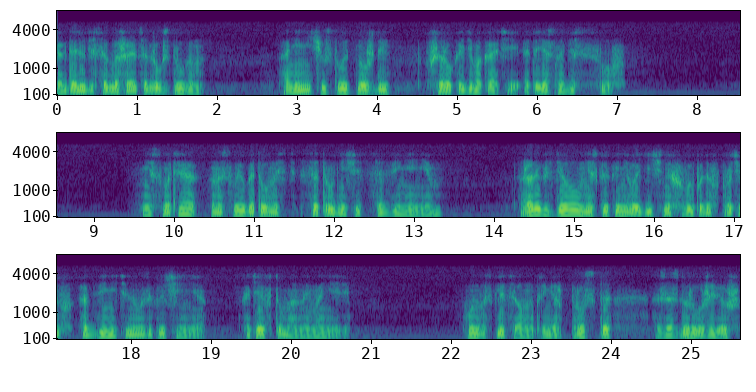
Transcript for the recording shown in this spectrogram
Когда люди соглашаются друг с другом, они не чувствуют нужды в широкой демократии. Это ясно без слов. Несмотря на свою готовность сотрудничать с обвинением, Радек сделал несколько нелогичных выпадов против обвинительного заключения, хотя и в туманной манере. Он восклицал, например, «Просто за здорово живешь,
